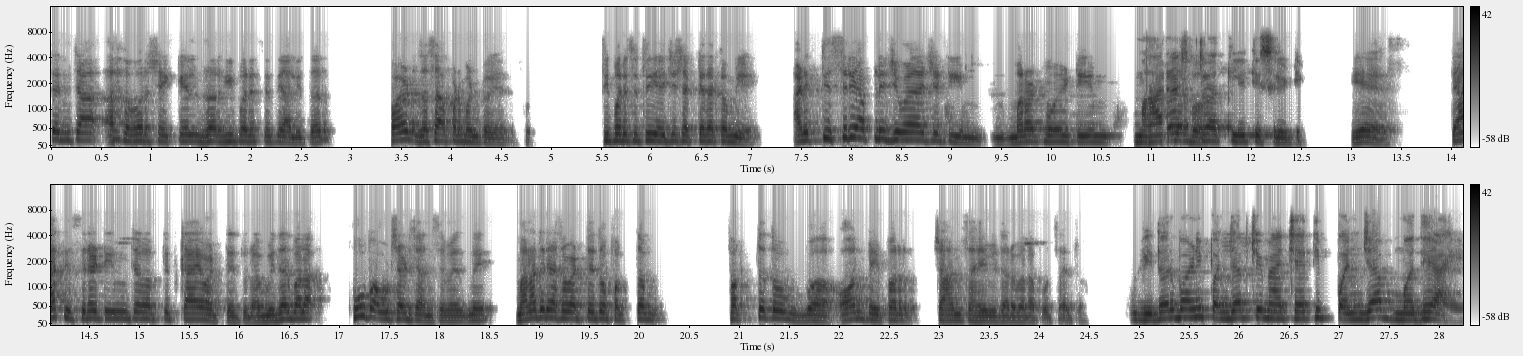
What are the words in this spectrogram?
त्यांच्या वर शेकेल जर ही परिस्थिती आली तर. पण जसं आपण म्हणतोय ती परिस्थिती यायची शक्यता कमी आहे. आणि तिसरी आपली जिवाळ्याची टीम मराठमोळी टीम महाराष्ट्रातली तिसरी टीम येस त्या तिसऱ्या टीमच्या बाबतीत काय वाटतंय तुला? विदर्भाला खूप आउटसाइड चान्स आहे. म्हणजे मला तरी असं वाटतंय तो फक्त फक्त तो ऑन पेपर चान्स आहे विदर्भाला पोचायचा विदर्भ आणि पंजाबची मॅच आहे ती पंजाबमध्ये आहे.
